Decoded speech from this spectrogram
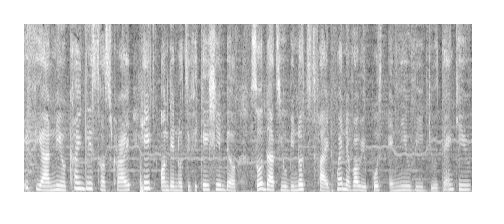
if you are new kindly subscribe hit on the notification bell so that you'll be notified whenever we post a new video. Thank you.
